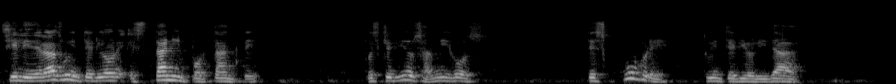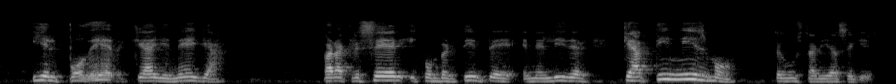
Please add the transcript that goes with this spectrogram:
Si el liderazgo interior es tan importante, pues queridos amigos, descubre tu interioridad y el poder que hay en ella para crecer y convertirte en el líder que a ti mismo te gustaría seguir.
